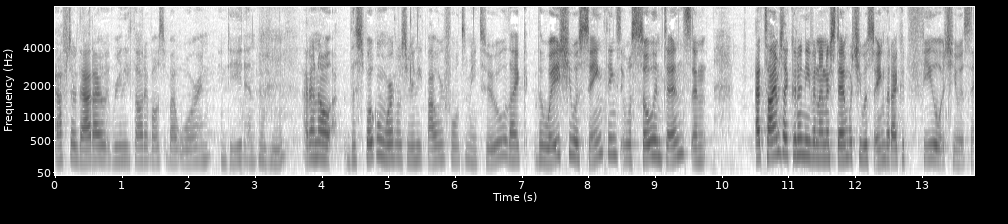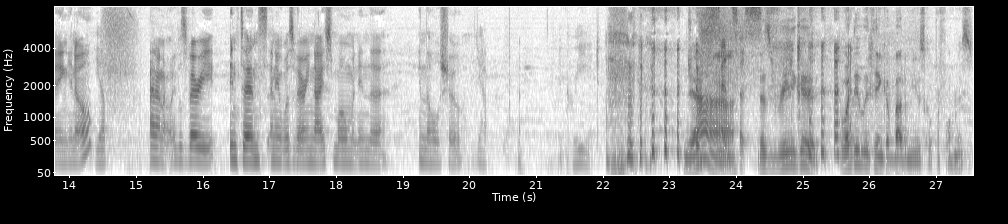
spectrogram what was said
after that I really thought it was about war in, indeed. And Mm-hmm. I don't know the spoken word was really powerful to me too. Like the way she was saying things it was so intense. And at times I couldn't even understand what she was saying but I could feel what she was saying you know? Yep. I don't know it was very intense and it was a very nice moment in the in the whole show. Yep. Agreed. Yeah, Consensus. that's really good. what did we think about the musical performance?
